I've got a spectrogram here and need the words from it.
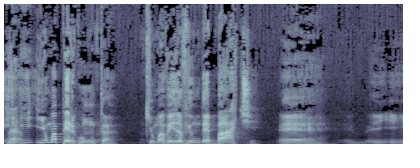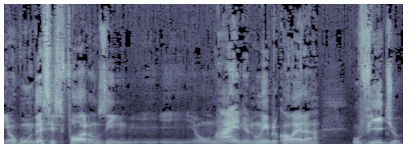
E, né? e, e uma pergunta, que uma vez eu vi um debate é, em, em algum desses fóruns em, em, online, eu não lembro qual era o vídeo.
